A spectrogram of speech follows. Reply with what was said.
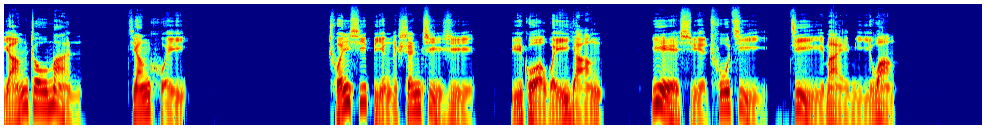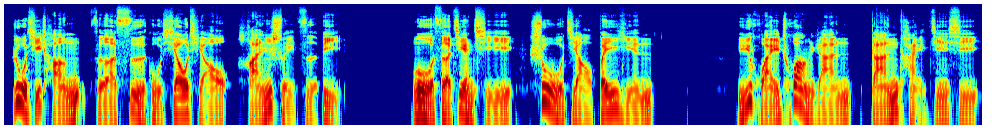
扬州慢，姜夔。淳熙丙申至日，余过维扬，夜雪初霁，寂脉迷望。入其城，则四顾萧条，寒水自闭。暮色渐起，数角悲吟。余怀怆然，感慨今夕，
